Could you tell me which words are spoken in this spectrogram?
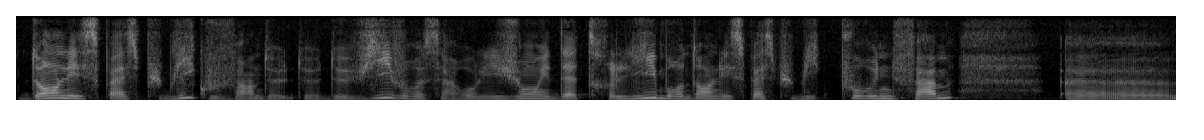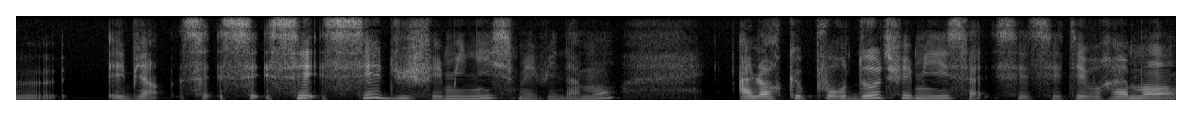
dans l'espace public, ou enfin de, vivre sa religion et d'être libre dans l'espace public pour une femme, euh, eh bien, c'est du féminisme, évidemment. Alors que pour d'autres féministes, c'était vraiment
